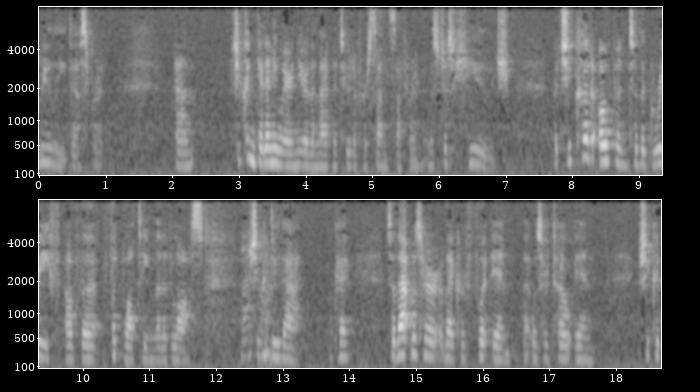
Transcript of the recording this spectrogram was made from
really desperate. And she couldn't get anywhere near the magnitude of her son's suffering. It was just huge. But she could open to the grief of the football team that had lost. She could do that. Okay? So that was her, like her foot in. That was her toe in she could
